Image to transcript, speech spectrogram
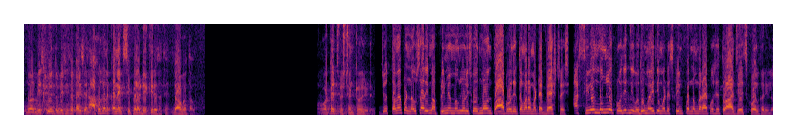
તમારે બેસવું હોય તો બેસી શકાય છે. અને આખો છે ને કનેક્ટ છે, પેલા ડેક એરિયા સાથે. જાઓ બતાવો. અટેચ વેસ્ટર્ન ટોયલેટ જો તમે પણ નવસારીમાં પ્રીમિયમ બંગલોની શોધમાં હો તો આ પ્રોજેક્ટ તમારા માટે બેસ્ટ રહેશે. આ શિવમ બંગલો પ્રોજેક્ટની વધુ માહિતી માટે સ્ક્રીન પર નંબર આપ્યો છે, તો આજે જ કોલ કરી લો.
